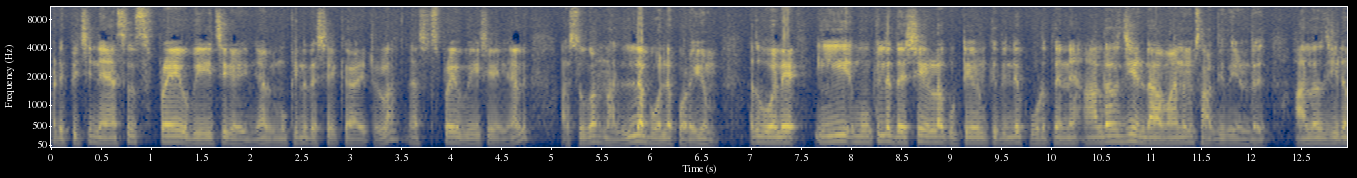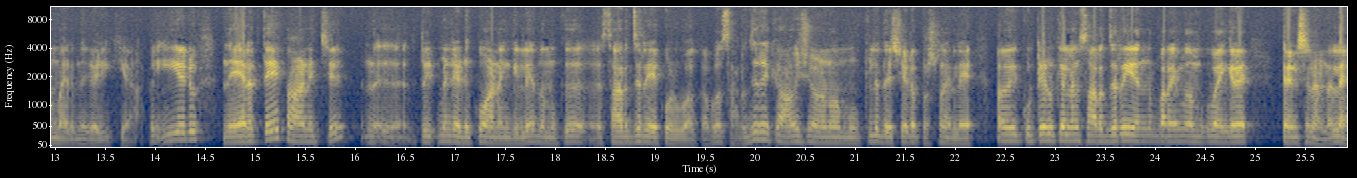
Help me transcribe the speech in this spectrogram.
അടുപ്പിച്ച് നാസൽ സ്പ്രേ ഉപയോഗിച്ച് കഴിഞ്ഞാൽ മൂക്കിന്റെ ദശയൊക്കെ ആയിട്ടുള്ള നാസൽ സ്പ്രേ ഉപയോഗിച്ച് കഴിഞ്ഞാൽ അസുഖം നല്ല പോലെ കുറയും. അതുപോലെ ഈ മൂക്കിലെ ദശയുള്ള കുട്ടികൾക്ക് ഇതിന്റെ കൂടെ തന്നെ അലർജി ഉണ്ടാവാനും സാധ്യതയുണ്ട്. അലർജിയുടെ മരുന്ന് കഴിക്കുക. അപ്പം ഈ ഒരു നേരത്തെ കാണിച്ച് ട്രീറ്റ്മെന്റ് എടുക്കുവാണെങ്കിൽ നമുക്ക് സർജറിയൊക്കെ ഒഴിവാക്കാം. അപ്പോൾ സർജറിയൊക്കെ ആവശ്യമാണോ? മൂക്കിലെ ദശയുടെ പ്രശ്നമല്ലേ? ഈ കുട്ടികൾക്കെല്ലാം സർജറി എന്ന് പറയുമ്പോൾ നമുക്ക് ഭയങ്കര ടെൻഷനാണ് അല്ലേ?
